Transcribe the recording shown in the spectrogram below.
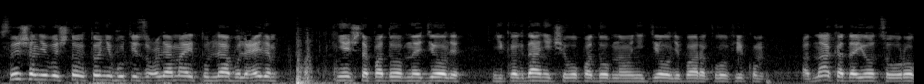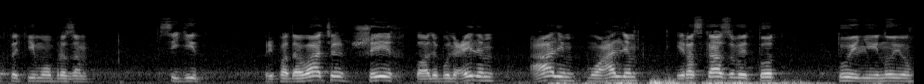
Слышали вы, что кто-нибудь из уляма и туллябуль илм нечто подобное делали? Никогда ничего подобного не делали, бараклуфикум. Однако дается урок таким образом. Сидит преподаватель, шейх, талибуль илм, алим, муаллим, и рассказывает тот ту или иную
